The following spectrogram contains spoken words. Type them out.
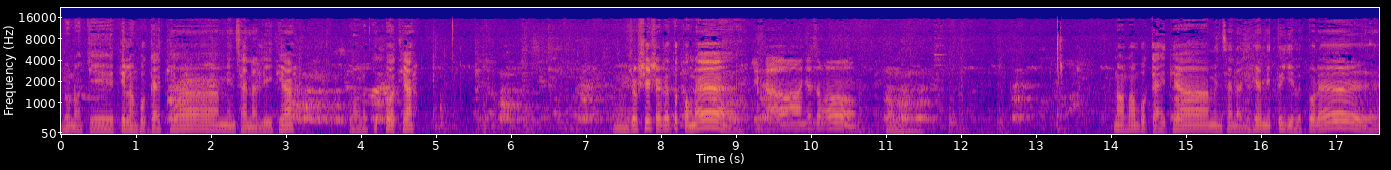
Lúc nào chị thì làm bộ cái thia mình xài là lì thia. Bỏ là cứ to thia. Ừ, rau xếp sẽ ra tốt còn nữa lên đó nhớ xong không? Ừ. nó làm bộ cái thia mình xài là lì thia mình túi gì là to đấy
